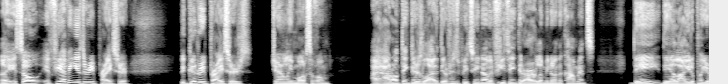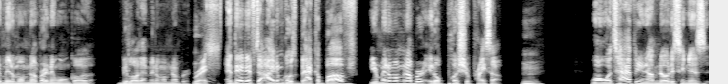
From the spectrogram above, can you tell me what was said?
Like so, if you haven't used a repricer, the good repricers, generally most of them, I, I don't think there's a lot of difference between them. If you think there are, let me know in the comments. They they allow you to put your minimum number and it won't go below that minimum number. Right. And then if the item goes back above your minimum number, it'll push your price up. Mm. Well, what's happening, I'm noticing is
